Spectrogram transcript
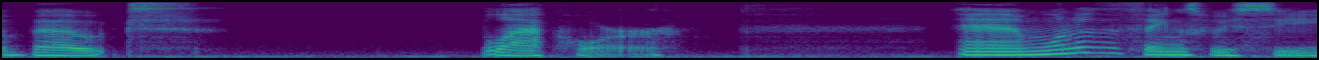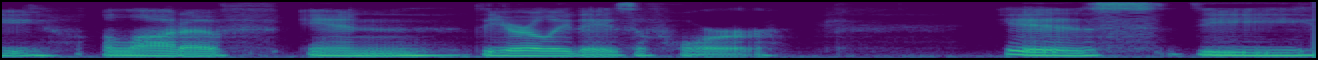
about black horror. And one of the things we see a lot of in the early days of horror is the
